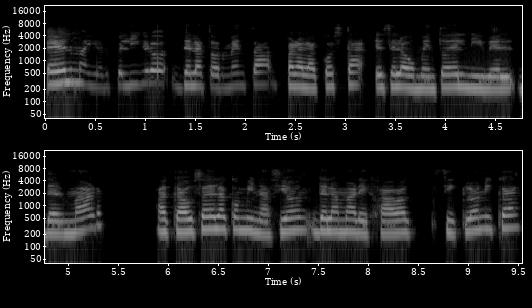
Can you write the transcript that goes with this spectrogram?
El mayor peligro de la tormenta para la costa es el aumento del nivel del mar a causa de la combinación de la marejada ciclónica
